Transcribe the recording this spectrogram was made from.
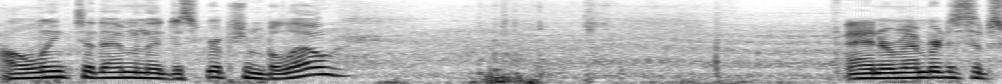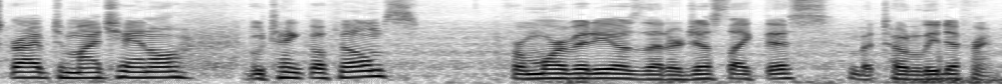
I'll link to them in the description below. And remember to subscribe to my channel, Boutenko Films, for more videos that are just like this, but totally different.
